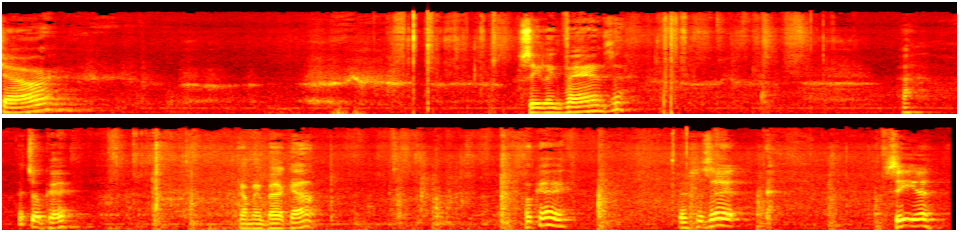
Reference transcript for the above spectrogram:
Shower. Ceiling fans. Huh, It's okay. Coming back out. Okay. This is it. See ya.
